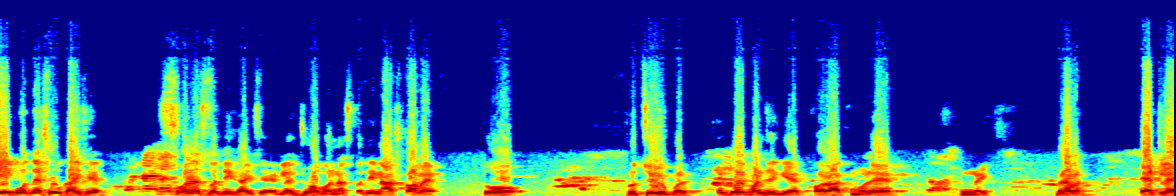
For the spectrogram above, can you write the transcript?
એ પોતે શું ખાય છે? વનસ્પતિ ખાય છે. એટલે જો વનસ્પતિ નાશ પામે, તો પૃથ્વી ઉપર કે કોઈ પણ જગ્યાએ ખોરાક મળે નહીં. બરાબર? એટલે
